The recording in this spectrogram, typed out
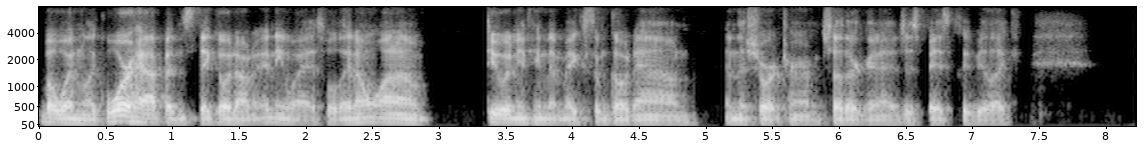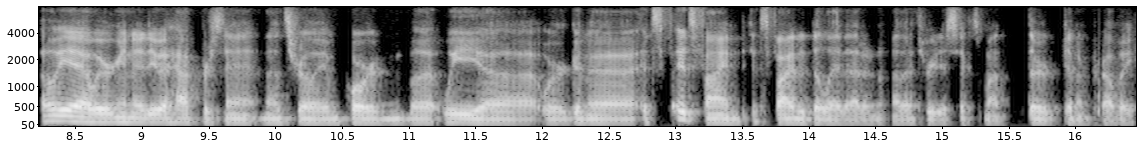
but when like war happens, they go down anyways. Well, they don't want to do anything that makes them go down in the short term. So they're going to just basically be like, oh yeah, we were going to do a half percent. And that's really important. But we, uh, we're going to, it's, it's fine. It's fine to delay that another three to six months. They're going to probably,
